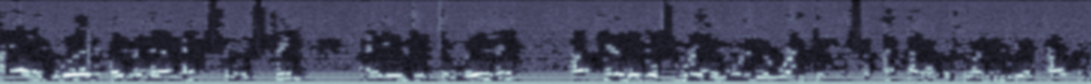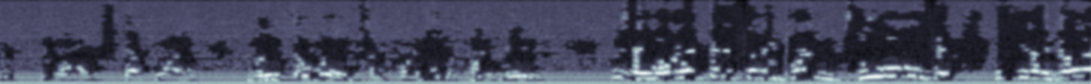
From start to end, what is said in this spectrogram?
pile of wood over there next to the street. I need you to move it up here to this room where you're working. So I thought I was going to be a carpenter. Right, step one, move the wood from point A to point B. You say, well, aren't there some important tools that, you know, don't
